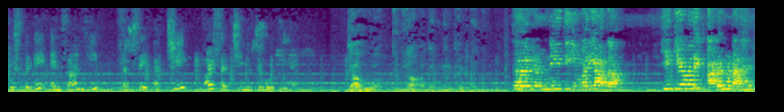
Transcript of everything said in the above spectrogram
पुस्तकें इंसान की सबसे अच्छी और सच्ची मित्र होती है क्या हुआ दुनिया अगर निर्घट बनी धर्म नीति मर्यादा ये केवल एक आडम्बरा है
